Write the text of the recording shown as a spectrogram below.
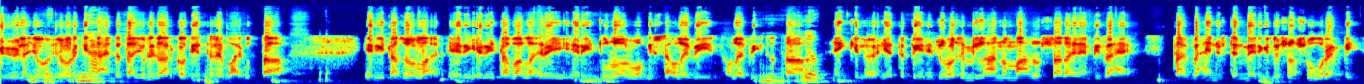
Kyllä, ju, juurikin näin. näin. Tätä juuri tarkoitin, että se vaikuttaa eri tasolla, eri, eri tavalla eri, eri tuloluokissa oleviin, oleviin tota, henkilöihin. Että pienituloisemmillaan on mahdollisuus saada enempi vähe, tai vähennysten merkitys on suurempi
